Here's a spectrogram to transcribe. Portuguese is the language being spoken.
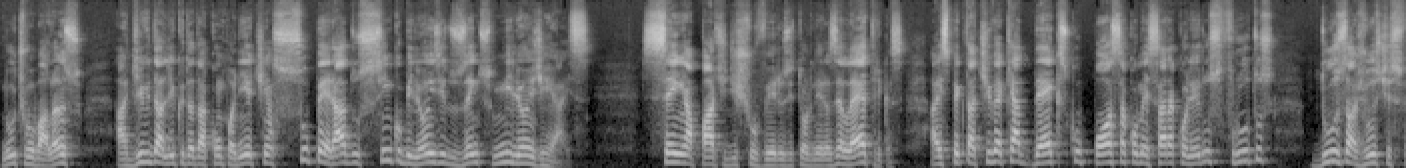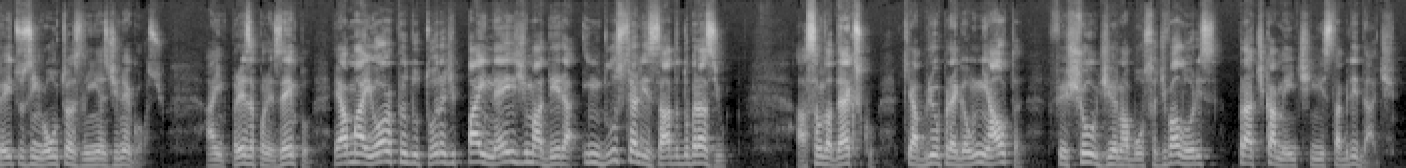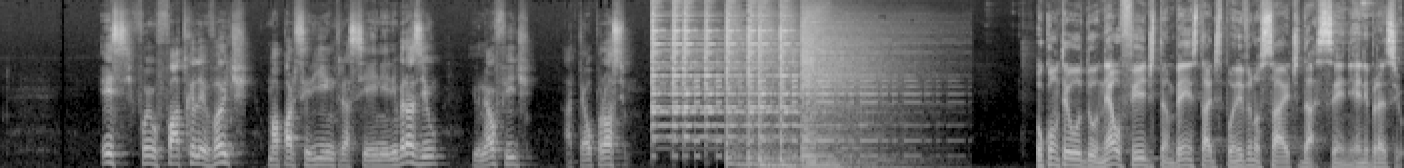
No último balanço, a dívida líquida da companhia tinha superado os 5 bilhões e 200 milhões de reais. Sem a parte de chuveiros e torneiras elétricas, a expectativa é que a Dexco possa começar a colher os frutos dos ajustes feitos em outras linhas de negócio. A empresa, por exemplo, é a maior produtora de painéis de madeira industrializada do Brasil. A ação da Dexco, que abriu o pregão em alta, fechou o dia na Bolsa de Valores praticamente em estabilidade. Esse foi o Fato Relevante, uma parceria entre a CNN Brasil e o Neofeed. Até o próximo. O conteúdo Neofeed também está disponível no site da CNN Brasil.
